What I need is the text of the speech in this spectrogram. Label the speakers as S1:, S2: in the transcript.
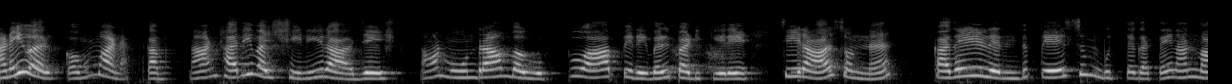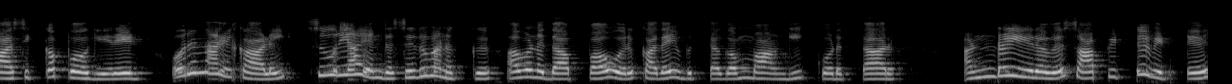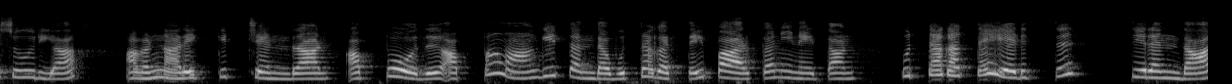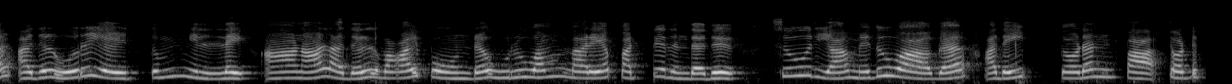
S1: அனைவருக்கும் வணக்கம். நான் ஹரிவர்ஷினி ராஜேஷ் நான் மூன்றாம் வகுப்பு ஆ பிரிவில் படிக்கிறேன். சீரா சொன்ன கதையிலிருந்து பேசும் புத்தகத்தை நான் வாசிக்கப் போகிறேன். ஒரு நாள் காலை சூர்யா என்ற சிறுவனுக்கு அவனது அப்பா ஒரு கதை புத்தகம் வாங்கி கொடுத்தார். அன்று இரவு சாப்பிட்டு விட்டு சூர்யா அவன் அறைக்குச் சென்றான். அப்போது அப்பா வாங்கி தந்த புத்தகத்தை பார்க்க நினைத்தான். புத்தகத்தை எடுத்து திறந்தால் அதில் ஒரு எழுத்தும் இல்லை. ஆனால் அதில் வாய் போன்ற உருவம் வரையப்பட்டிருந்தது. சூர்யா மெதுவாக அதை தொடன் பா தொட்டு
